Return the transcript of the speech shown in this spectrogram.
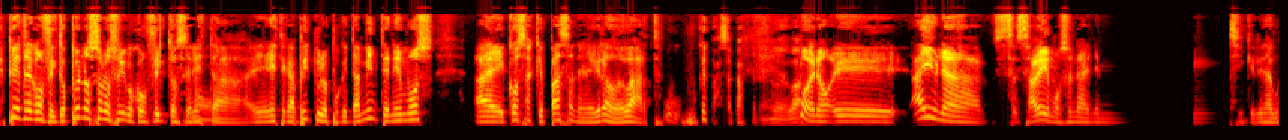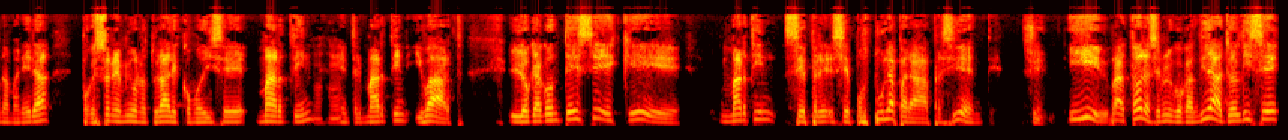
Empieza a tener conflictos, pero no son los únicos conflictos en, No. esta, en este capítulo, porque también tenemos eh, cosas que pasan en el grado de Bart. Uh, ¿Qué pasa, Casper? en lo de Bart? Bueno, eh, hay una, sa- sabemos una enemistad, si querés de alguna manera, porque son enemigos naturales, como dice Martin, entre Martin y Bart. Lo que acontece es que Martin se, pre- se postula para presidente. sí. Y hasta ahora es el único candidato. Él dice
